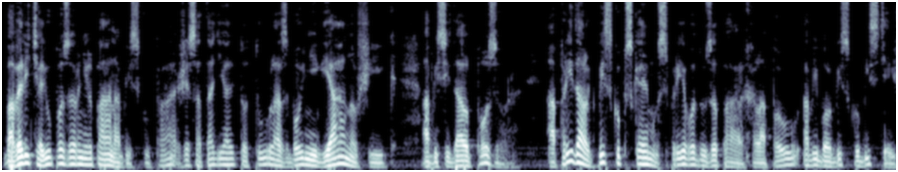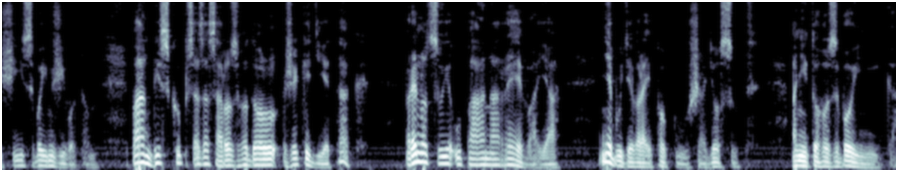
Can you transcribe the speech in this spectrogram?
Ba veliteľ upozornil pána biskupa, že sa tadiaľ to túla zbojník Jánošík, aby si dal pozor a pridal k biskupskému sprievodu zo pár chlapov, aby bol biskup istejší svojim životom. Pán biskup sa zasa rozhodol, že keď je tak, prenocuje u pána Révaja, nebude vraj pokúšať osud, ani toho zbojníka.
